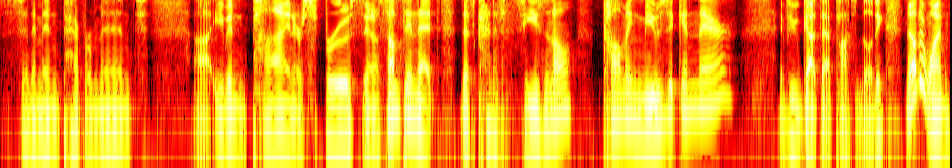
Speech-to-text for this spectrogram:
cinnamon, peppermint, uh, even pine or spruce, you know, something that that's kind of seasonal, calming music in there, if you've got that possibility. Another one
